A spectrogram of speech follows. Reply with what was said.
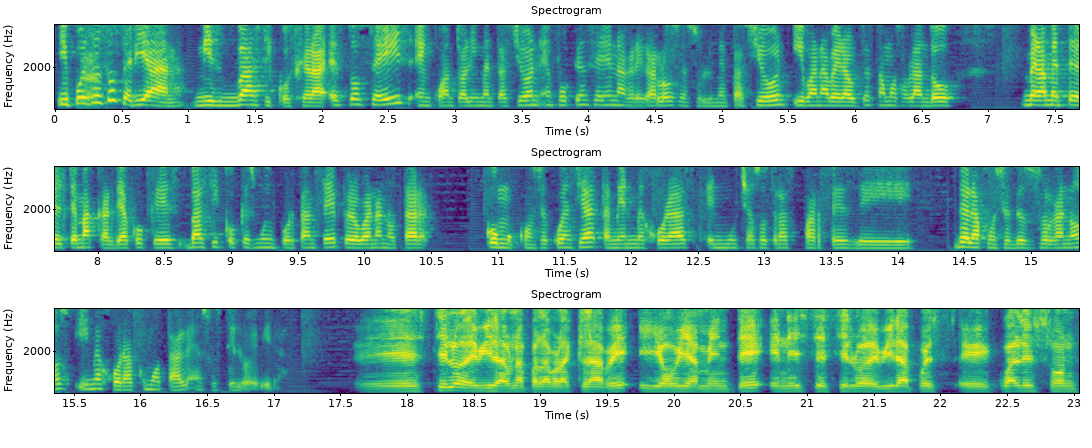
Y pues esos serían mis básicos, Gera. Estos seis en cuanto a alimentación, enfóquense en agregarlos en su alimentación y van a ver, ahorita estamos hablando meramente del tema cardíaco, que es básico, que es muy importante, pero van a notar como consecuencia también mejoras en muchas otras partes de, de la función de sus órganos y mejora como tal en su estilo de vida. Eh, estilo de vida, una palabra clave, y obviamente en este estilo de vida, pues, eh, ¿cuáles son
